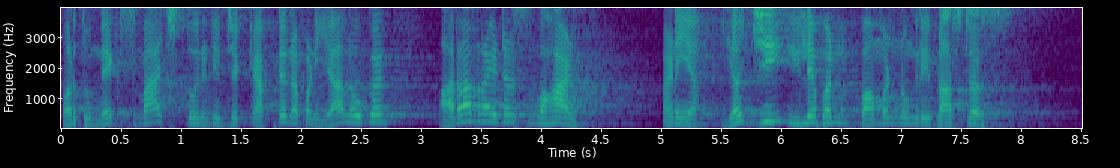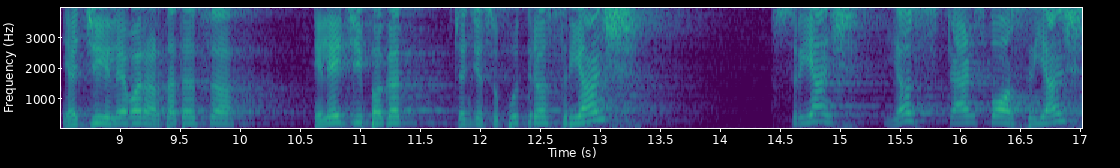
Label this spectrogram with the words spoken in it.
परंतु नेक्स्ट मॅच दोन्ही टीमचे कॅप्टन आपण या लवकर. आर आर रायडर्स वहाळ आणि H G eleven Bamandongri blasters. H G eleven अर्थातच निलेशजी भगत त्यांचे सुपुत्र Shriyansh. Shriyansh yes stands for Shriyansh.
